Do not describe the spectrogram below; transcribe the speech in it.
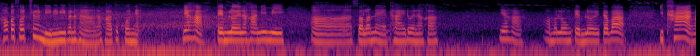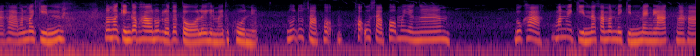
เขาก็สดชื่นดีไม่มีปัญหานะคะ ทุกคนเนี่ยเนี่ยค่ะ เต็มเลยนะคะ นี่มีสารแหน่ไทยด้วยนะคะ เนี่ยค่ะ เอามาลงเต็มเลย แต่ว่าอีทากนะคะ มันมากิน มันมากินกะเพรานุชเหลือแต่โตเลยเห็นไหมทุกคนเนี่ยนุชอุตส่าห์เพาะเพาะอุตส่าห์เพาะมาอย่างงาม ดูค่ะ มันไม่กินนะคะ มันไม่กินแมงลักนะคะ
